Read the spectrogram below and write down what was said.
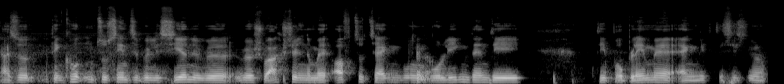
Also den Kunden zu sensibilisieren, über, über Schwachstellen einmal aufzuzeigen, wo, genau. wo liegen denn die, die Probleme eigentlich, das ist ja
